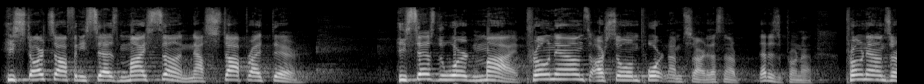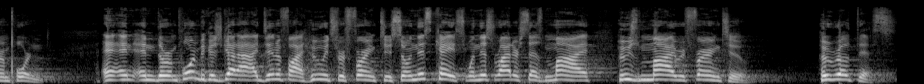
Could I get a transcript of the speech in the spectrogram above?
He starts off and he says, My son. Now, stop right there. He says the word my. Pronouns are so important. I'm sorry, that's not, a, that is a pronoun. Pronouns are important. And, and, and they're important because you got to identify who it's referring to. So in this case, when this writer says my, who's my referring to? Who wrote this?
